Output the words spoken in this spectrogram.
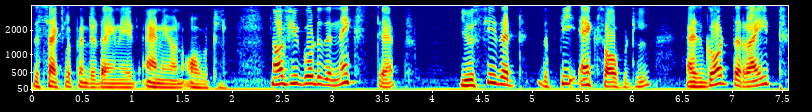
the cyclopentadienide anion orbital. Now, if you go to the next step you see that the px orbital has got the right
